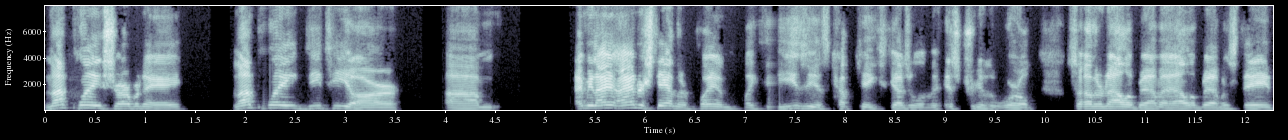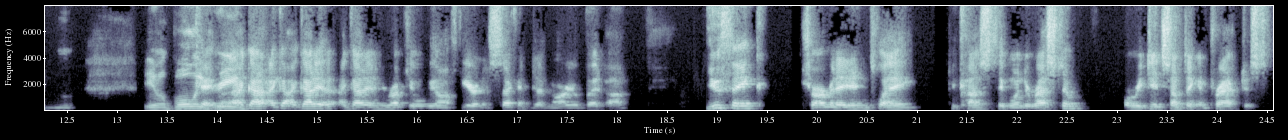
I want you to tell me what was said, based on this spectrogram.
not playing Charbonnet, not playing DTR. Um, I mean, I, I, understand they're playing like the easiest cupcake schedule in the history of the world: Southern Alabama, Alabama State, and, you know, Bowling okay, Green. I got, I got, I got to, I got to interrupt you. We'll be off here in a second, Mario. But uh, you think Charbonnet didn't play because they wanted to rest him, or he did something in practice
